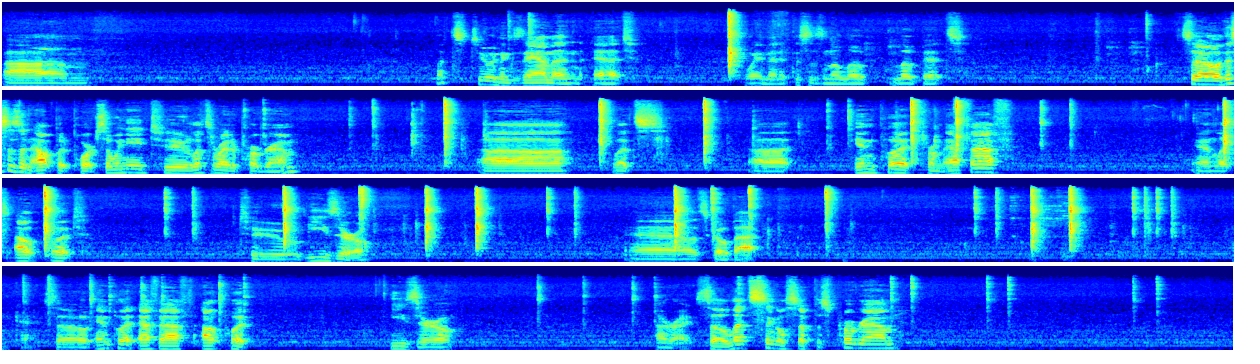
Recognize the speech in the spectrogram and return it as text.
um, let's do an examine at, wait a minute, this isn't a low, low bits. So this is an output port, so we need to, let's write a program. Uh, let's uh, input from FF and let's output to E0 and let's go back. Okay so input FF output E0 alright so let's single step this program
